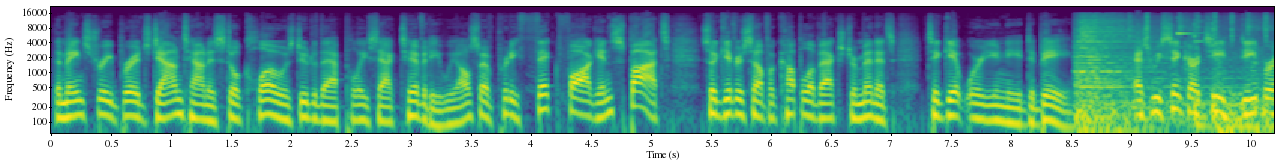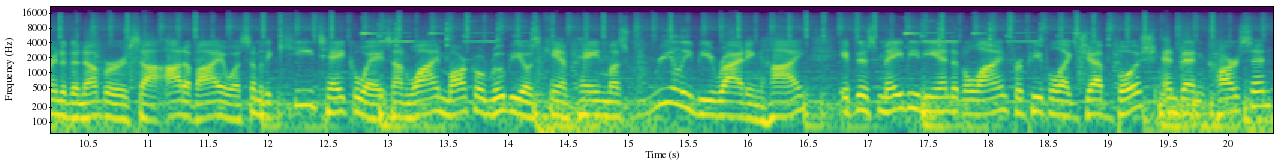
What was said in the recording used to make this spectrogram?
the Main Street Bridge downtown is still closed due to that police activity. We also have pretty thick fog in spots, so give yourself a couple of extra minutes to get where you need to be. As we sink our teeth deeper into the numbers uh, out of Iowa, some of the key takeaways on why Marco Rubio's campaign must really be riding high, if this may be the end of the line for people like Jeb Bush and Ben Carson,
